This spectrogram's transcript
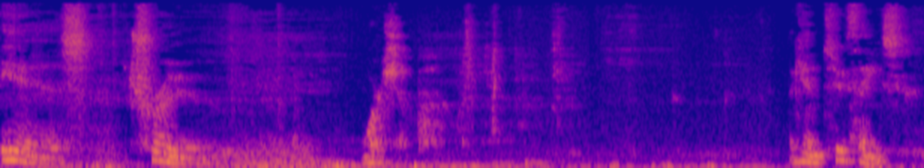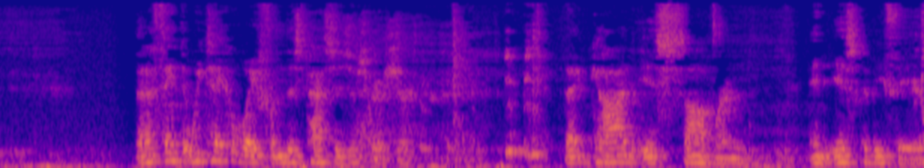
is true worship. Again, two things that I think that we take away from this passage of scripture that God is sovereign and is to be feared.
